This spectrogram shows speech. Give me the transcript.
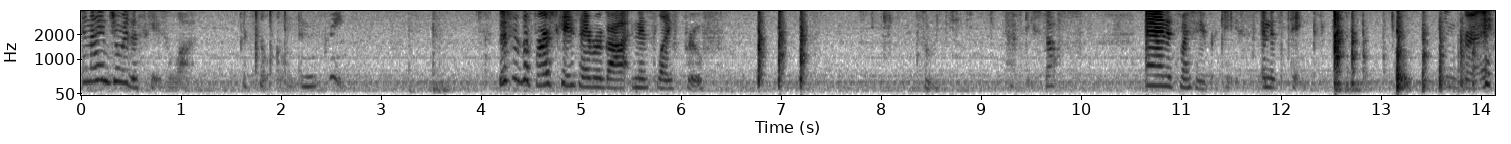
and I enjoy this case a lot. It's silicone and it's green. This is the first case I ever got, and it's LifeProof. Some hefty stuff, and it's my favorite case, and it's pink. And gray.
